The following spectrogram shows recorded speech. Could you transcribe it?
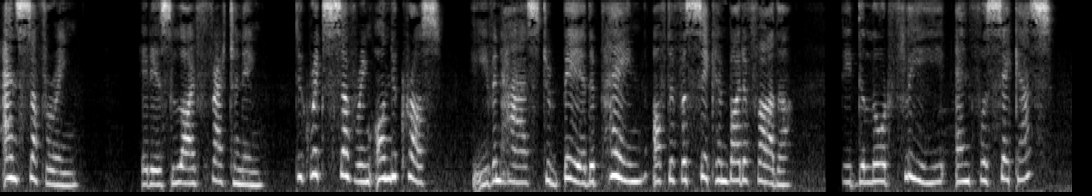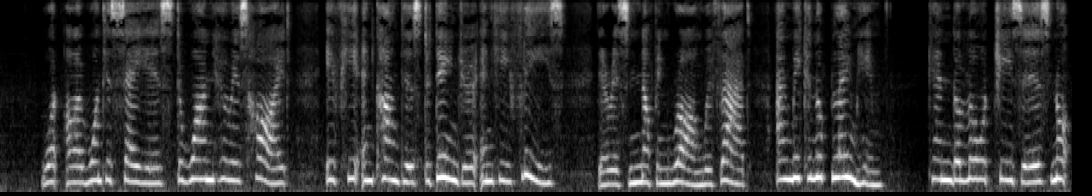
and suffering. It is life-threatening the great suffering on the cross. He even has to bear the pain of the forsaken by the Father. Did the Lord flee and forsake us? What I want to say is the one who is hide, if he encounters the danger and he flees, there is nothing wrong with that, and we cannot blame him. Can the Lord Jesus not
